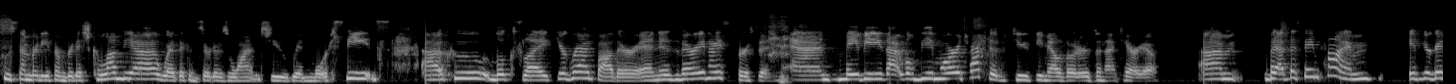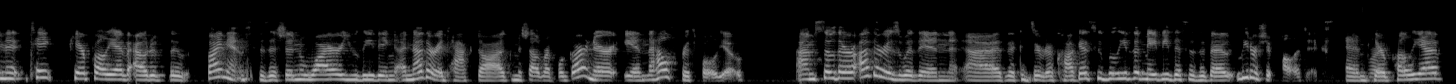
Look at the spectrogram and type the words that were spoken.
who's somebody from British Columbia, where the Conservatives want to win more seats, uh, who looks like your grandfather and is a very nice person. and maybe that will be more attractive to female voters in Ontario. Um, but at the same time, if you're going to take Pierre Poilievre out of the finance position, why are you leaving another attack dog, Michelle Rempel Garner, in the health portfolio? Um, so there are others within uh, the Conservative caucus who believe that maybe this is about leadership politics. And Pierre right. Poilievre,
